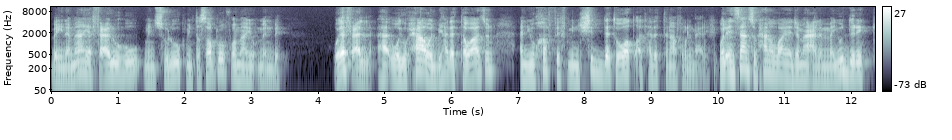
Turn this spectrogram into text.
بين ما يفعله من سلوك من تصرف وما يؤمن به. ويفعل ويحاول بهذا التوازن أن يخفف من شدة ووطأة هذا التنافر المعرفي. والإنسان سبحان الله يا جماعة لما يدرك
